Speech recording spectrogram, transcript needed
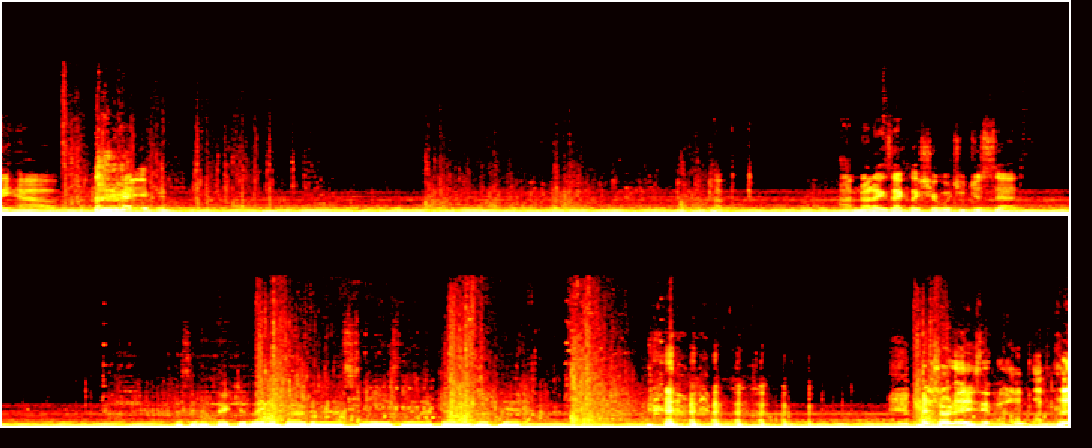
literally have. I'm not exactly sure what you just said. That's an infected ladybug, and then I sneezed, and then I fell into a pit. I.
